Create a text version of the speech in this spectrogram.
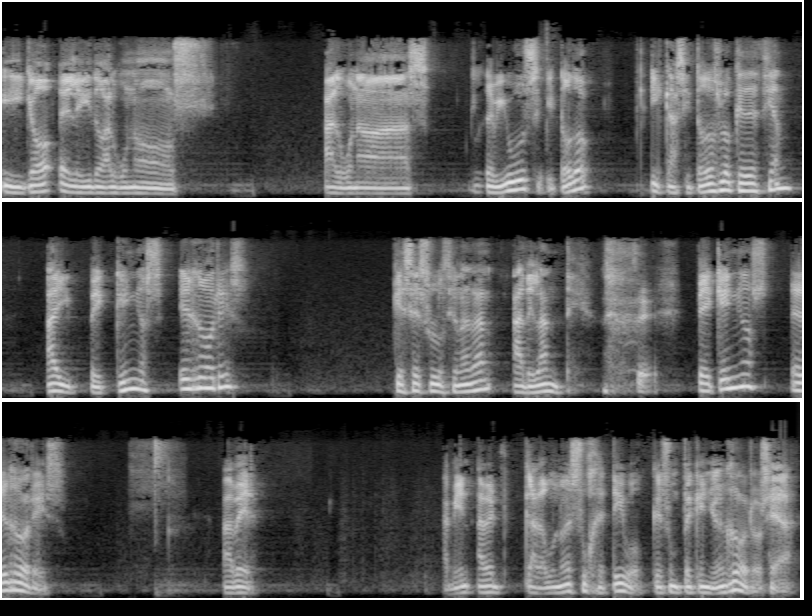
Y yo he leído algunos algunas reviews y todo, y casi todos lo que decían, hay pequeños errores que se solucionarán adelante. Sí. Pequeños errores. A ver. También, a ver, cada uno es subjetivo, que es un pequeño error, o sea,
